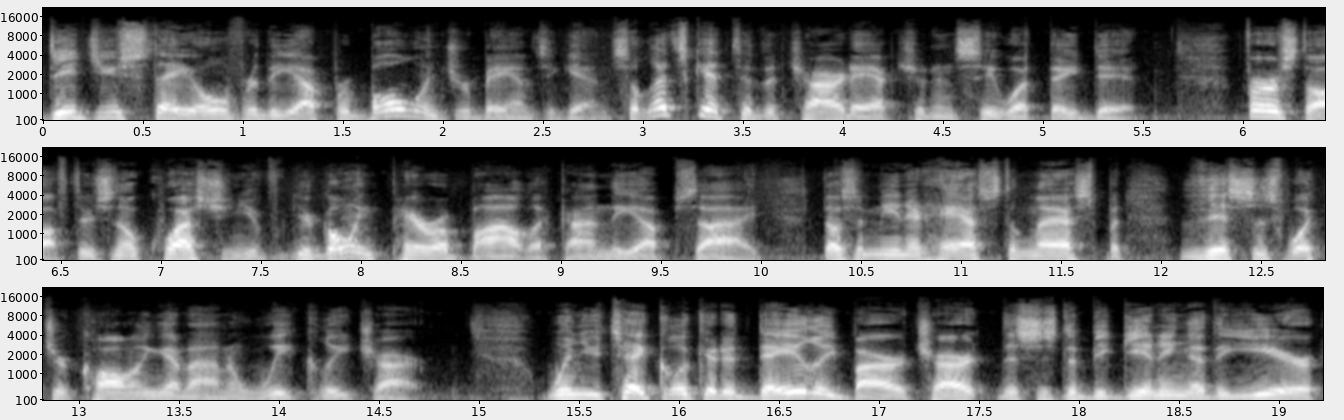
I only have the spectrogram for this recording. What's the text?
did you stay over the upper Bollinger Bands again? So let's get to the chart action and see what they did. First off, there's no question you are going parabolic on the upside. Doesn't mean it has to last, but this is what you're calling it on a weekly chart. When you take a look at a daily bar chart, this is the beginning of the year,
